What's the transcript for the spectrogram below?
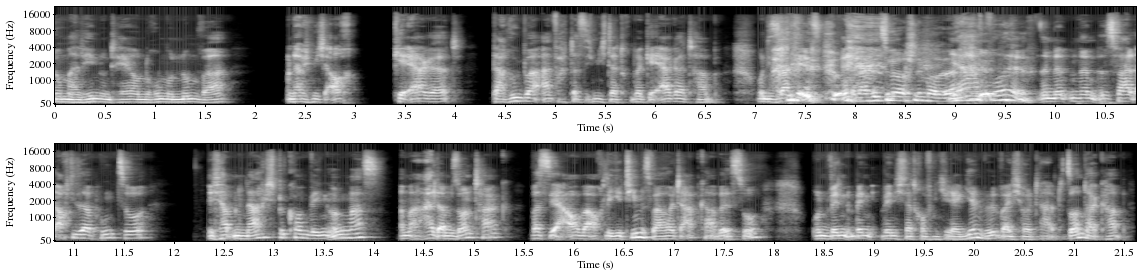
nochmal hin und her und rum und um war. Und da habe ich mich auch geärgert darüber einfach, dass ich mich darüber geärgert habe. Und die Sache ist, Und dann wird es nur noch schlimmer, oder? ja, voll. Und dann, und dann, das war halt auch dieser Punkt so, ich habe eine Nachricht bekommen wegen irgendwas, halt am Sonntag, was ja aber auch legitim ist, weil heute Abgabe ist so. Und wenn, wenn, wenn ich darauf nicht reagieren will, weil ich heute halt Sonntag habe,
